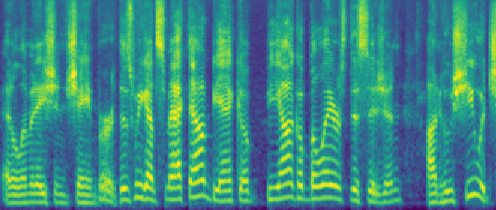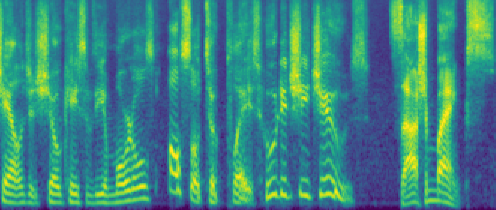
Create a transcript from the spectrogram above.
at Elimination Chamber. This week on SmackDown, Bianca Bianca Belair's decision on who she would challenge at Showcase of the Immortals also took place. Who did she choose? Sasha Banks,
